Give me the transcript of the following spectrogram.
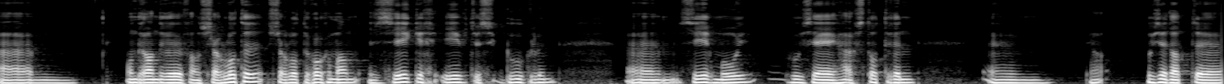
Um, onder andere van Charlotte, Charlotte Roggeman, zeker eventjes googlen. Um, zeer mooi hoe zij haar stotteren, um, ja, hoe zij dat uh,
